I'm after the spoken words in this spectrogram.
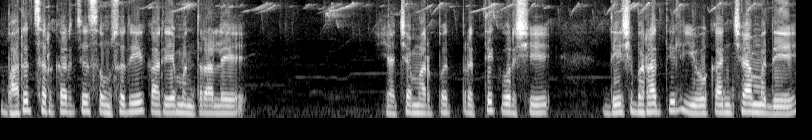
भारत सरकारचे संसदीय कार्य मंत्रालय याच्यामार्फत प्रत्येक वर्षी देशभरातील युवकांच्यामध्ये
